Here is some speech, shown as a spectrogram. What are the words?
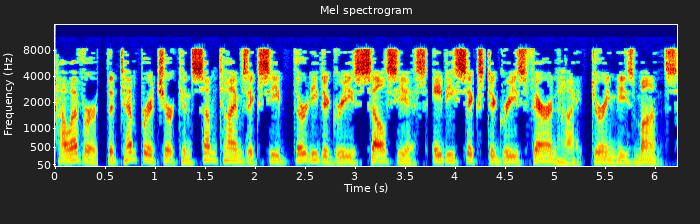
However, the temperature can sometimes exceed 30 degrees Celsius (86 degrees Fahrenheit) during these months.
